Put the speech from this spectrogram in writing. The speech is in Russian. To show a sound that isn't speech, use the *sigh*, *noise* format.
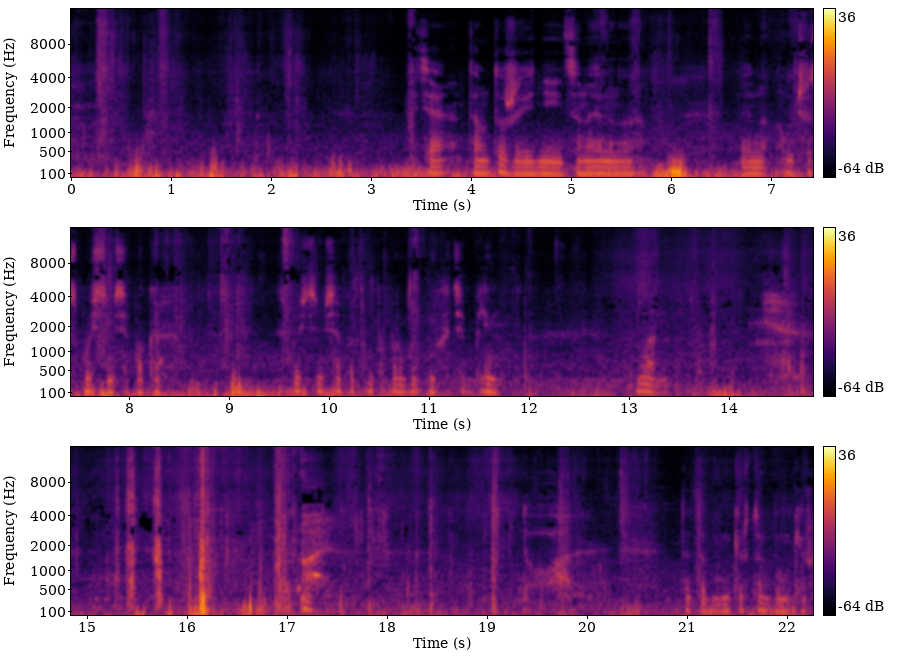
Хотя там тоже виднеется, наверное, на... наверное, лучше спустимся пока. Спустимся, а потом попробуем. Хотя, блин. Ну Ладно. Да. Вот это бункер, так бункер.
